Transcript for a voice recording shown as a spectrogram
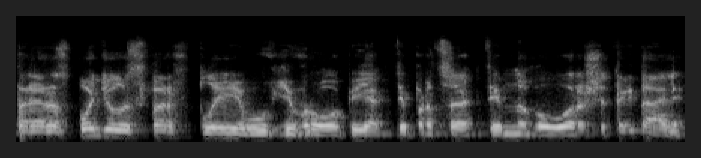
перерозподілу сфер впливу в Європі, як ти про це активно говориш, і так далі.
